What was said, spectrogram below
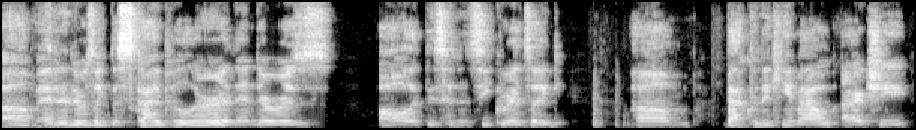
Um, and then there was like the Sky Pillar, and then there was all like these hidden secrets. Like um, back when they came out, I actually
